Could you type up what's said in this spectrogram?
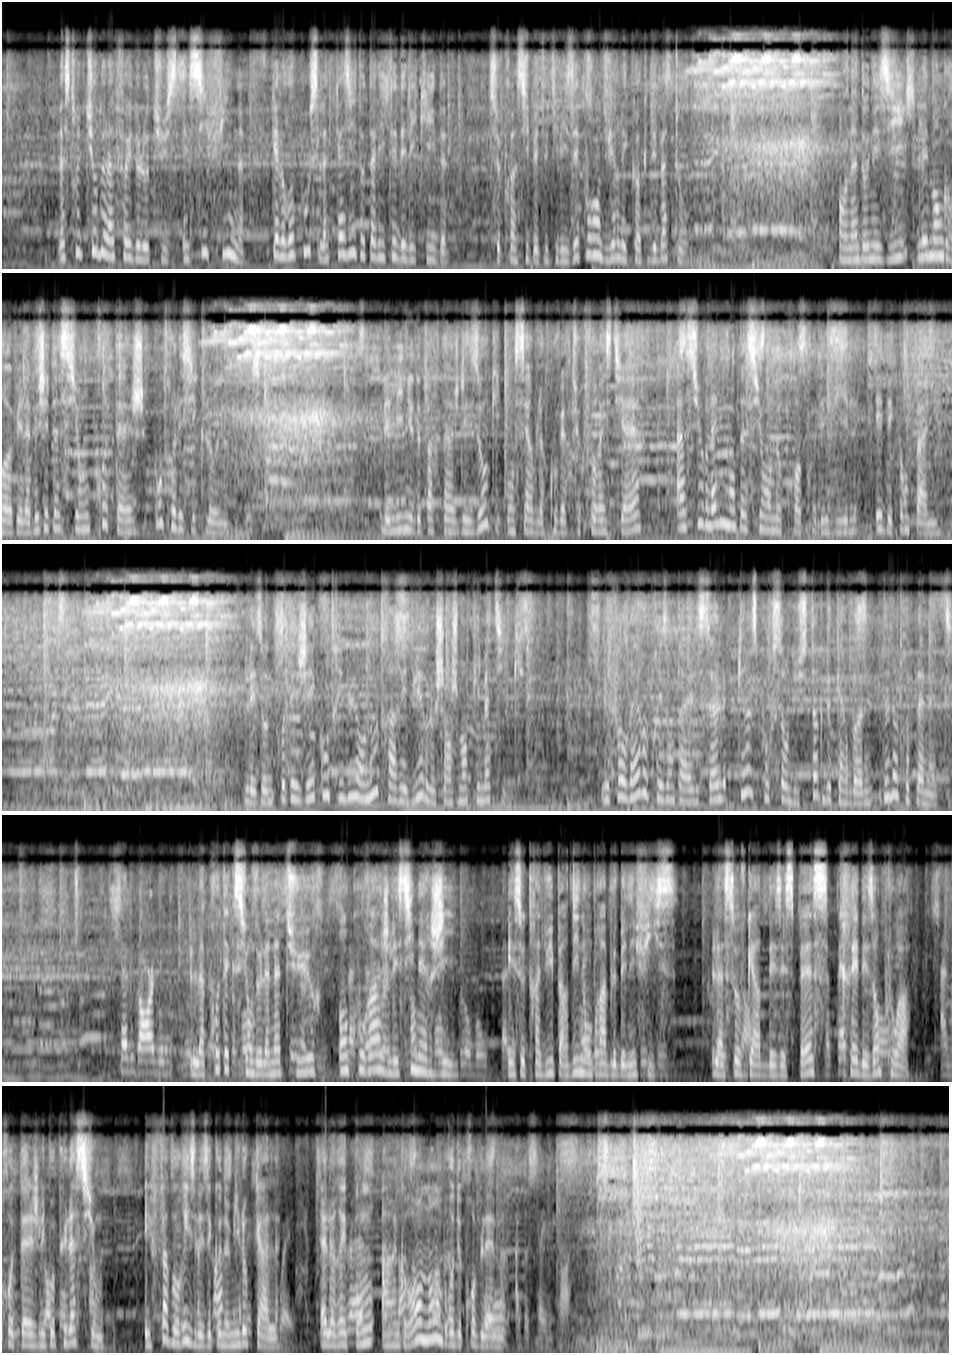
La structure de la feuille de lotus est si fine qu'elle repousse la quasi-totalité des liquides. Ce principe est utilisé pour enduire les coques des bateaux. En Indonésie, les mangroves et la végétation protègent contre les cyclones. Les lignes de partage des eaux qui conservent leur couverture forestière assurent l'alimentation en eau propre des villes et des campagnes. Les zones protégées contribuent en outre à réduire le changement climatique. Les forêts représentent à elles seules 15% du stock de carbone de notre planète. La protection de la nature encourage les synergies et se traduit par d'innombrables bénéfices. La sauvegarde des espèces crée des emplois, protège les populations et favorise les économies locales. Elle répond à un grand nombre de problèmes.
